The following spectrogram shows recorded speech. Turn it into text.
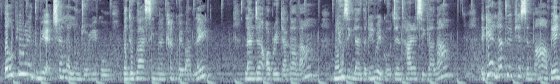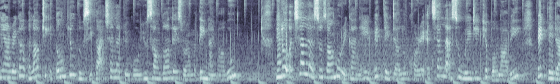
အသုံးပြုတဲ့သူရဲ့အချက်လက်လုံခြုံရေးကိုဘယ်သူကစီမံခန့်ခွဲပါလဲလန်ဒန် operator ကလားနယူးဇီလန်သတင်းတွေကိုတင်ထားတဲ့စီကလားတကယ်လက်တွေ့ဖြစ်စဉ်မှာဘယ်နေရာတွေကဘယ်လောက်ထိအသုံးပြုသူစီကအချက်လက်တွေကိုယူဆောင်သွားလဲဆိုတာမသိနိုင်ပါဘူး ဒီလိုအချက်လက်စုဆောင်းမှုတွေကနေ big data လို့ခေါ်တဲ့အချက်လက်အစုဝေးကြီးဖြစ်ပေါ်လာပြီး big data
